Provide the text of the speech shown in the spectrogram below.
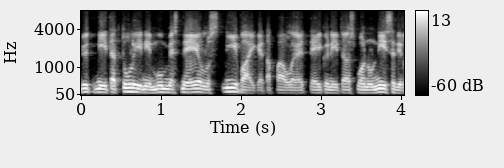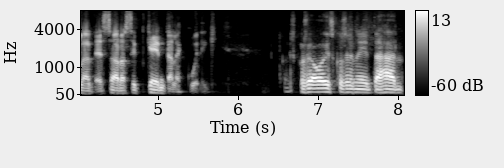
nyt niitä tuli, niin mun mielestä ne ei ollut niin vaikeita palloja, että eikö niitä olisi voinut niissä tilanteissa saada sitten kentälle kuitenkin. Olisiko se, olisiko se niin tähän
